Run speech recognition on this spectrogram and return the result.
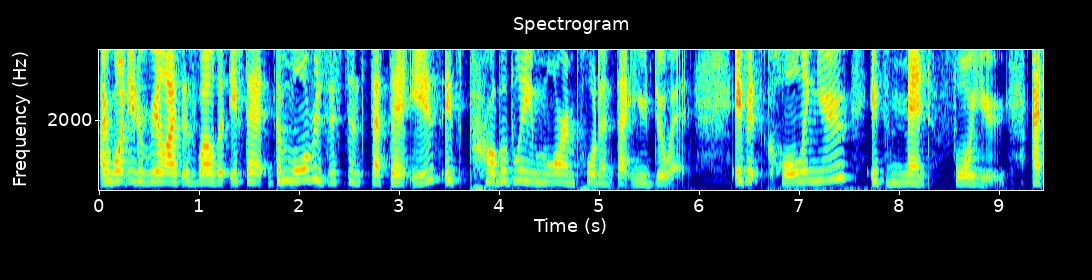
I want you to realize as well that if there the more resistance that there is, it's probably more important that you do it. If it's calling you, it's meant for you. And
